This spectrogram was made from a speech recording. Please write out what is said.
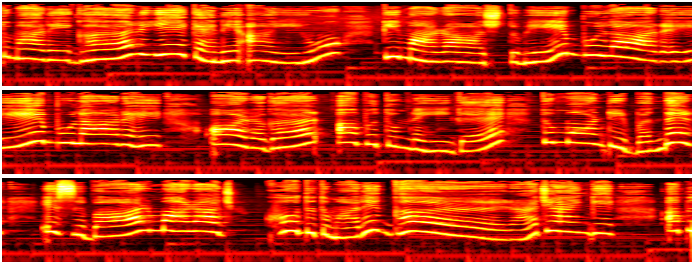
तुम्हारे घर ये कहने आई हूँ कि महाराज तुम्हें बुला रहे बुला रहे। और अगर अब तुम नहीं गए तो मोंटी बंदर इस बार महाराज खुद तुम्हारे घर आ जाएँगे। अब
